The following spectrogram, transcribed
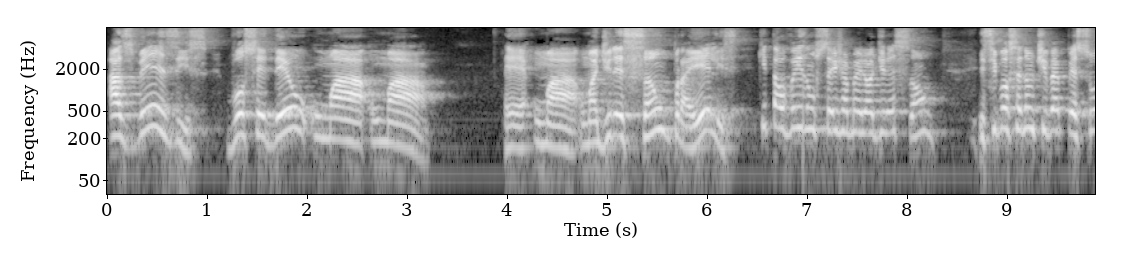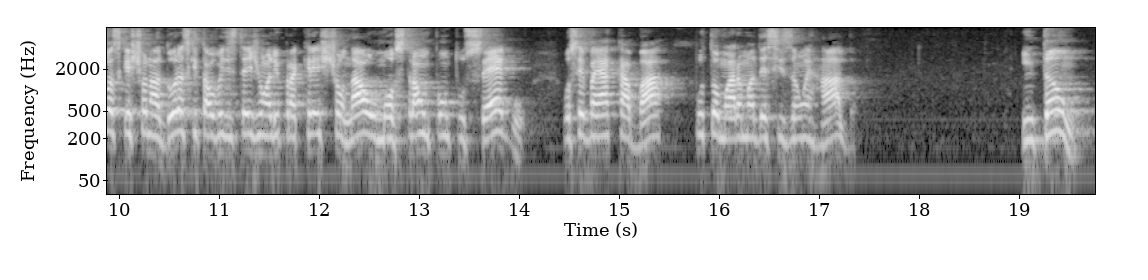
Às vezes, você deu uma, uma, é, uma, uma direção para eles que talvez não seja a melhor direção. E se você não tiver pessoas questionadoras que talvez estejam ali para questionar ou mostrar um ponto cego, você vai acabar por tomar uma decisão errada. Então,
